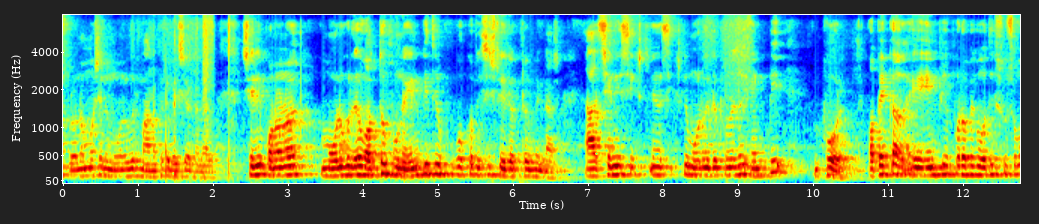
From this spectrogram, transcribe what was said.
ষোলো নম্বর শ্রেণি মৌলগুলির মান অপেক্ষা বেশি হয় কেন শ্রেণি পনেরো মৌলগুলি দেখো অর্ধপূর্ণ এনপি থ্রি উপকক্ষ বিশিষ্ট ইলেকট্রন বিন্যাস। আর শ্রেণি সিক্সটিন সিক্সটিন মৌলিক ইলেকট্রন এনপি ফোর অপেক্ষা এনপি ফোর অপেক্ষা অধিক সুষম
